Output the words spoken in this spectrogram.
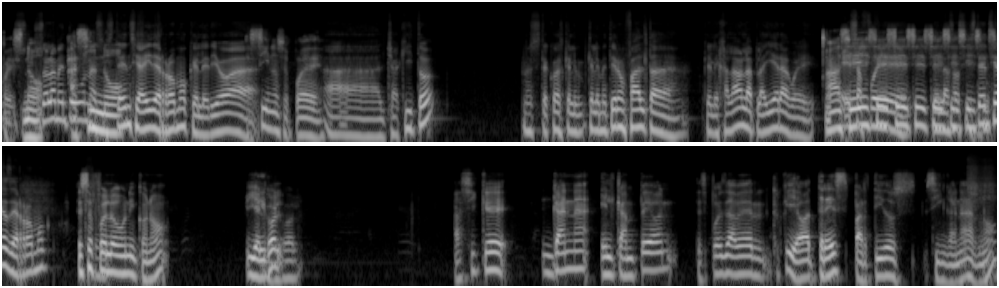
pues no. Solamente hubo una asistencia ahí de Romo que le dio a. Así no se puede. Al Chaquito. No sé si te acuerdas que le, metieron falta, que le jalaron la playera, güey. Ah, sí, sí, sí, sí, sí. las asistencias de Romo. Ese fue lo único, ¿no? Y el. El gol. Así que gana el campeón después de haber, creo que llevaba tres partidos sin ganar, ¿no?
